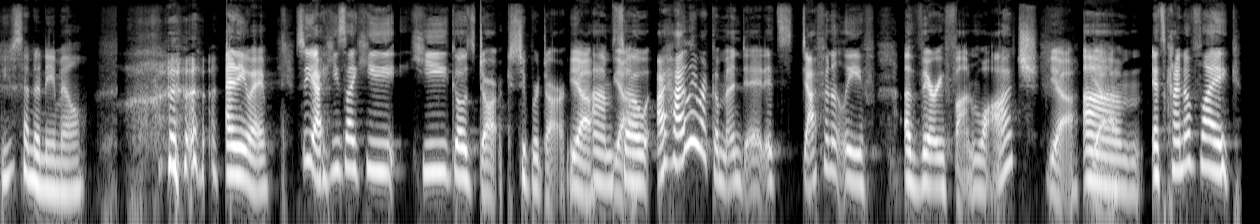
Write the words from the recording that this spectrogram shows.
You send an email. anyway, so yeah, he's like he he goes dark, super dark. Yeah, Um. yeah. So I highly recommend it. It's definitely f- a very fun watch. Yeah. yeah. Um. It's kind of like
